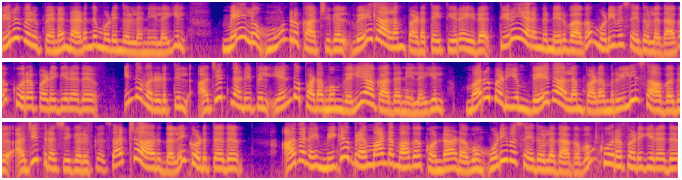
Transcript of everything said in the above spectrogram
விறுவிறுப்பென நடந்து முடிந்துள்ள நிலையில் மேலும் மூன்று காட்சிகள் வேதாளம் படத்தை திரையிட திரையரங்கு நிர்வாகம் முடிவு செய்துள்ளதாக கூறப்படுகிறது. இந்த வருடத்தில் அஜித் நடிப்பில் எந்த படமும் வெளியாகாத நிலையில் மறுபடியும் வேதாளம் படம் ரிலீஸ் ஆவது அஜித் ரசிகருக்கு சற்று ஆறுதலை கொடுத்தது. அதனை மிக பிரம்மாண்டமாக கொண்டாடவும் முடிவு செய்துள்ளதாகவும் கூறப்படுகிறது.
